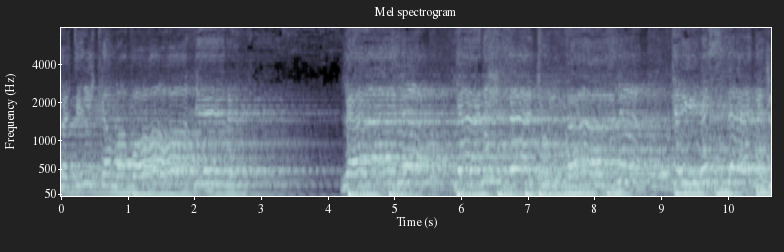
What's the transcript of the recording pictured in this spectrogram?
فتلك مظاهر. لا لا لا نحتاج المال كي نزداد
